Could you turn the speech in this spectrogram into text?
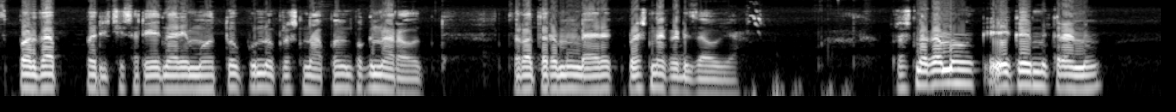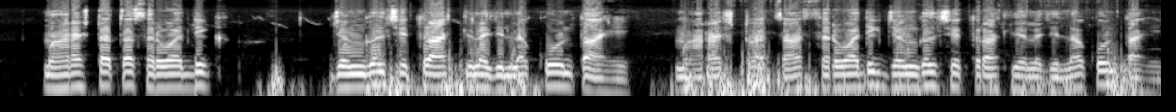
स्पर्धा परीक्षेसाठी येणारे महत्त्वपूर्ण प्रश्न आपण बघणार आहोत. चला तर मग डायरेक्ट प्रश्नाकडे जाऊया. प्रश्न क्रमांक एक आहे मित्रांनो महाराष्ट्राचा सर्वाधिक जंगल क्षेत्र असलेला जिल्हा कोणता आहे? महाराष्ट्राचा सर्वाधिक जंगल क्षेत्र असलेला जिल्हा कोणता आहे?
